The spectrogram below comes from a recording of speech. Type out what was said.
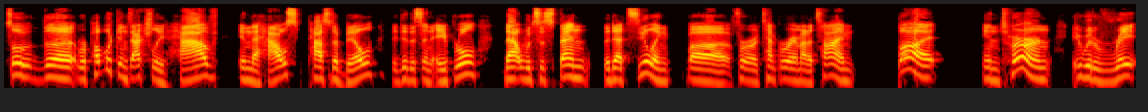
So the Republicans actually have in the House passed a bill. They did this in April that would suspend the debt ceiling uh, for a temporary amount of time, but in turn, it would rate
